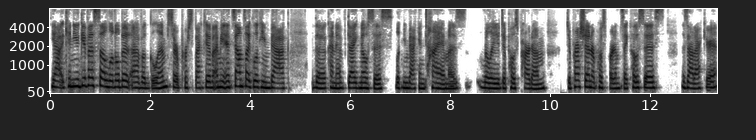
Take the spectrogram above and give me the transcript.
Yeah. Can you give us a little bit of a glimpse or perspective? I mean, it sounds like looking back, the kind of diagnosis, looking back in time, is related to postpartum depression or postpartum psychosis. Is that accurate?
